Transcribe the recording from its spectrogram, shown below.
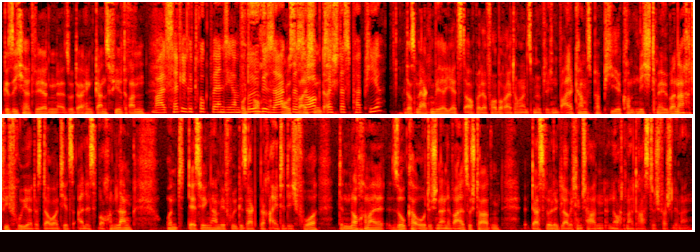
gesichert werden. Also da hängt ganz viel dran. Wahlzettel gedruckt werden. Sie haben früh gesagt, besorgt euch das Papier. Das merken wir jetzt auch bei der Vorbereitung eines möglichen Wahlkampfs. Papier kommt nicht mehr über Nacht wie früher. Das dauert jetzt alles wochenlang. Und deswegen haben wir früh gesagt, bereite dich vor. Denn noch einmal so chaotisch in eine Wahl zu starten, das würde, glaube ich, den Schaden noch mal drastisch verschlimmern.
